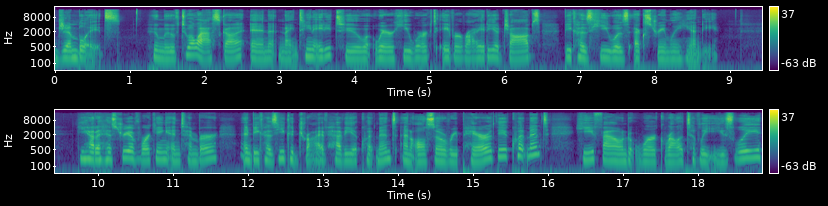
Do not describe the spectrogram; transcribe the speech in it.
Jim Blades who moved to Alaska in 1982 where he worked a variety of jobs because he was extremely handy He had a history of working in timber, and because he could drive heavy equipment and also repair the equipment, he found work relatively easily.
